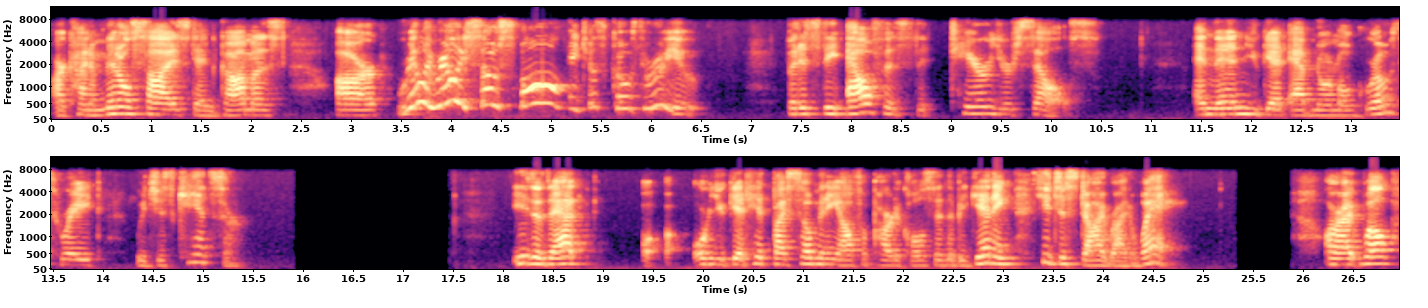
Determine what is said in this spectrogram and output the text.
are kind of middle-sized and gammas are really, really so small, they just go through you. But it's the alphas that tear your cells. And then you get abnormal growth rate, which is cancer. Either that or you get hit by so many alpha particles in the beginning, you just die right away. All right, well,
